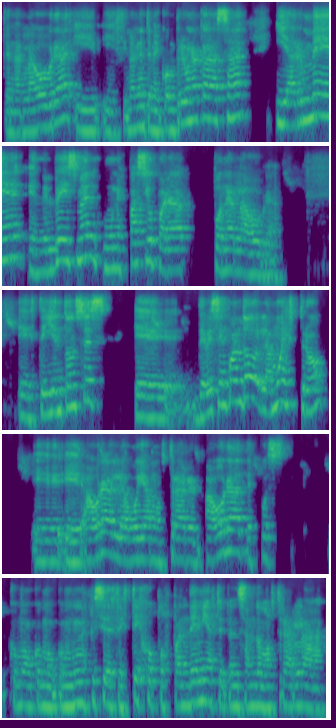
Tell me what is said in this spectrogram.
tener la obra y, y, finalmente me compré una casa y armé en el basement un espacio para poner la obra. Este, y entonces eh, de vez en cuando la muestro, eh, eh, ahora la voy a mostrar, ahora después como, como, como una especie de festejo post pandemia, estoy pensando mostrarla,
